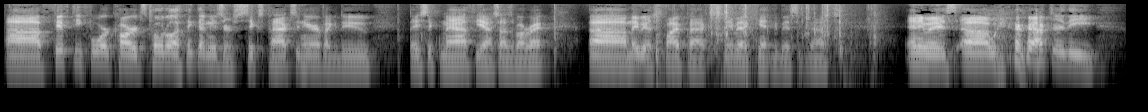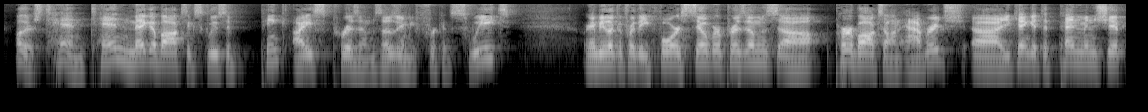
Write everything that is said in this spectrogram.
uh, 54 cards total. I think that means there's six packs in here. If I can do basic math, yeah, sounds about right. Uh, maybe it's five packs. Maybe I can't do basic math. Anyways, uh, we're after the oh, there's 10, 10 mega box exclusive pink ice prisms. Those are gonna be freaking sweet. We're going to be looking for the four silver prisms uh, per box on average. Uh, you can get the penmanship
